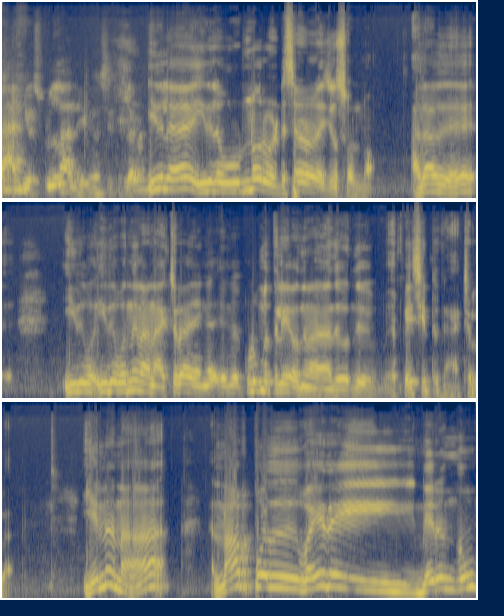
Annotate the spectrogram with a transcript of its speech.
வேல்யூஸ் ஃபுல்லா அந்த யூனிவர்சிட்டியில வந்து இதுல இதுல இன்னொரு டிஸ்அட்வான்டேஜும் சொல்லணும். அதாவது இது இது வந்து நான் ஆக்சுவலா எங்க எங்க குடும்பத்திலேயே வந்து நான் அது வந்து பேசிட்டு இருக்கேன் ஆக்சுவலா என்னன்னா நாற்பது வயதை நெருங்கும்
